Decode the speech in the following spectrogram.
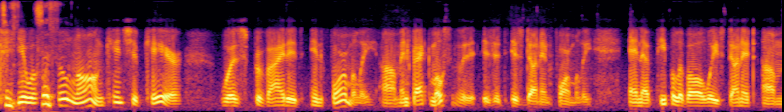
So, yeah, well, so, for so long, kinship care was provided informally. Um, in fact, most of it is, it is done informally, and uh, people have always done it um,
